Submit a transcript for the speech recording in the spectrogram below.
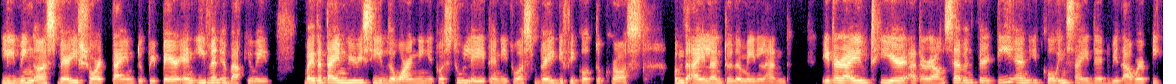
leaving us very short time to prepare and even evacuate. By the time we received the warning, it was too late and it was very difficult to cross from the island to the mainland. It arrived here at around 7:30 and it coincided with our peak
